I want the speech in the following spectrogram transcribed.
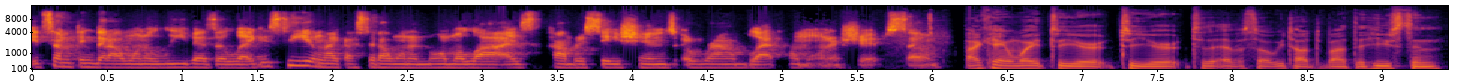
it's something that I want to leave as a legacy. And like I said, I want to normalize conversations around Black home ownership. So I can't wait to your to your to the episode we talked about the Houston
